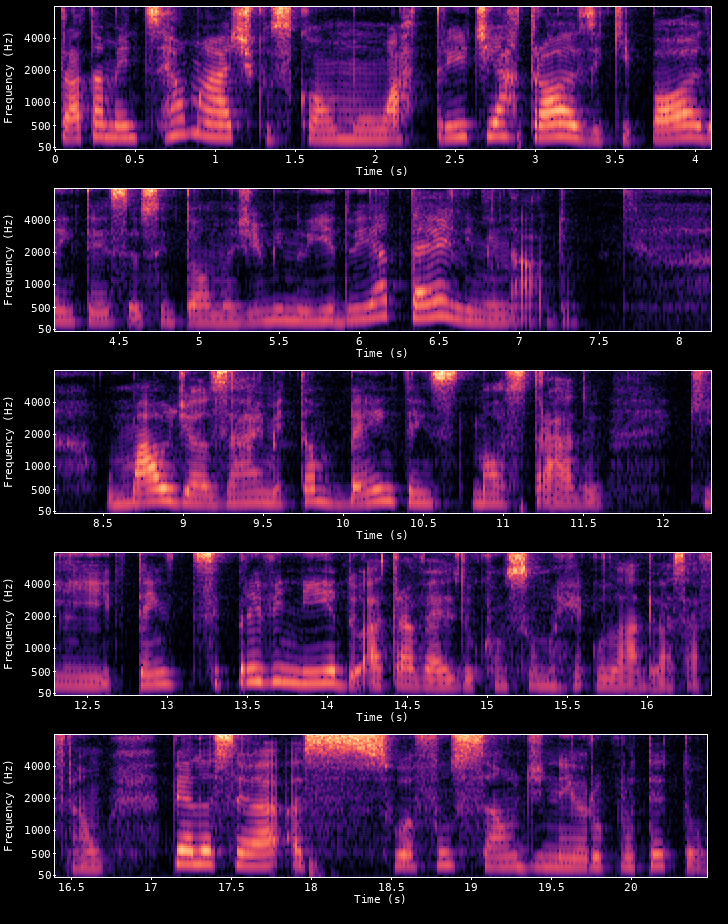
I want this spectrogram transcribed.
tratamentos reumáticos, como artrite e artrose, que podem ter seus sintomas diminuídos e até eliminado. O mal de Alzheimer também tem mostrado que tem se prevenido através do consumo regular do açafrão pela sua, sua função de neuroprotetor.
